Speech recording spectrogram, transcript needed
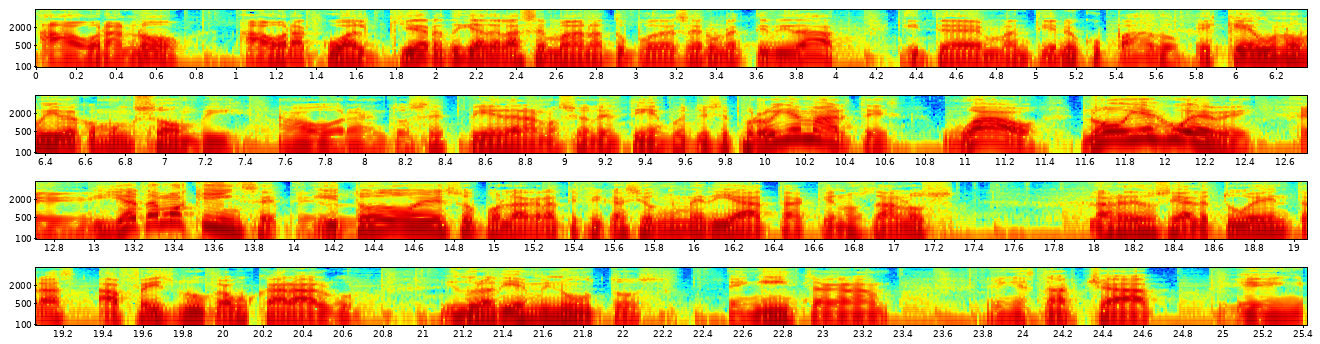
Ahora no. Ahora cualquier día de la semana tú puedes hacer una actividad y te mantiene ocupado. es que uno vive como un zombie ahora, entonces pierde la noción del tiempo. Y tú dices, pero hoy es martes, wow, no, hoy es jueves. Eh. Y ya estamos a 15. Y todo eso por la gratificación inmediata que nos dan los las redes sociales. Tú entras a Facebook a buscar algo y dura 10 minutos en Instagram, en Snapchat, en,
